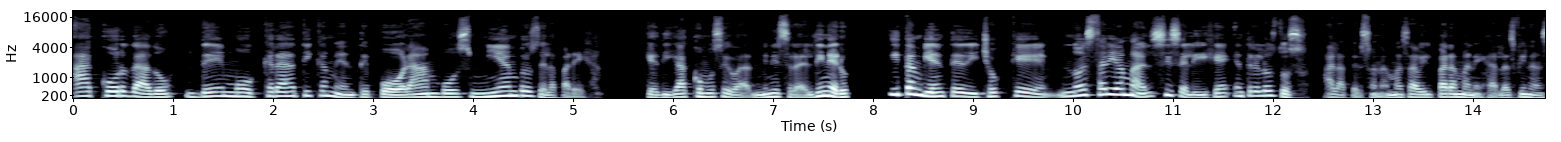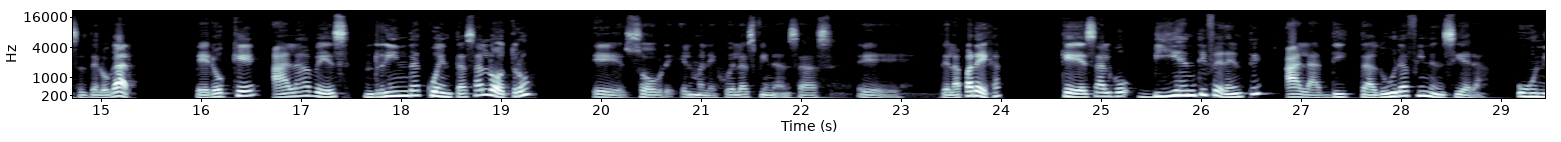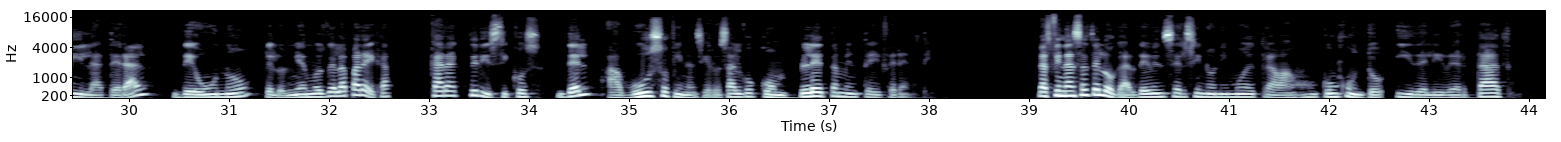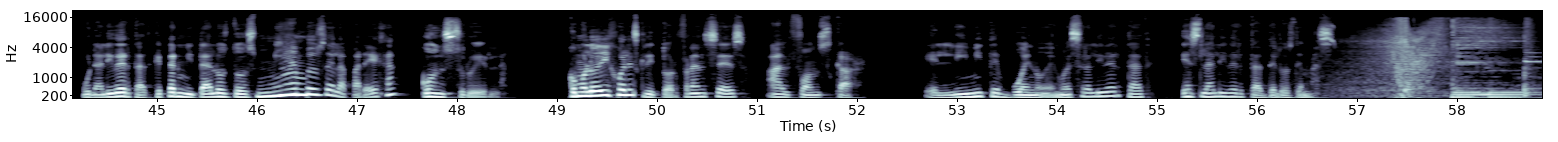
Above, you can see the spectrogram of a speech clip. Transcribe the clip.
acordado democráticamente por ambos miembros de la pareja, que diga cómo se va a administrar el dinero. Y también te he dicho que no estaría mal si se elige entre los dos a la persona más hábil para manejar las finanzas del hogar, pero que a la vez rinda cuentas al otro eh, sobre el manejo de las finanzas eh, de la pareja, que es algo bien diferente a la dictadura financiera unilateral de uno de los miembros de la pareja, característicos del abuso financiero. Es algo completamente diferente. Las finanzas del hogar deben ser sinónimo de trabajo en conjunto y de libertad, una libertad que permita a los dos miembros de la pareja construirla. Como lo dijo el escritor francés Alphonse Carr, el límite bueno de nuestra libertad es la libertad de los demás.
